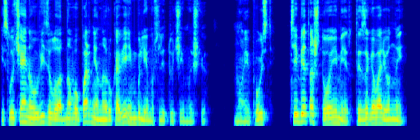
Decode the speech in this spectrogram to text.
и случайно увидел у одного парня на рукаве эмблему с летучей мышью. Ну и пусть. Тебе-то что, Эмир, ты заговоренный.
